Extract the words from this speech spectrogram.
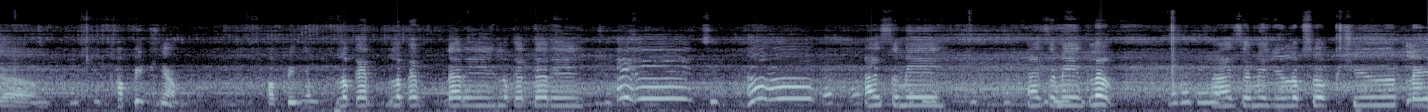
អឺ puppy ខ្ញុំ ខ្ញុំ look at look at daddy look at daddy. Hey hey. Hi Semi Hi Semi look. Hi Semi you look so cutely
